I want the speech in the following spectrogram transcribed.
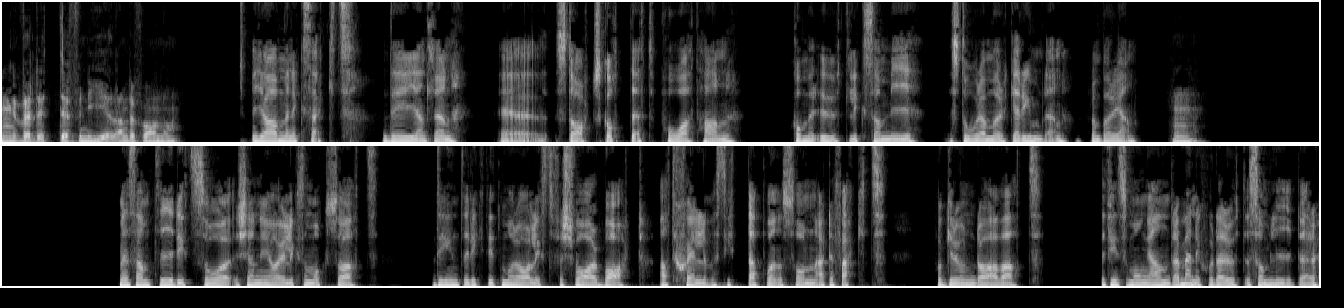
Väldigt definierande för honom. Ja, men exakt. Det är egentligen eh, startskottet på att han kommer ut liksom i stora mörka rymden från början. Mm. Men samtidigt så känner jag ju liksom också att det är inte riktigt moraliskt försvarbart att själv sitta på en sån artefakt på grund av att det finns så många andra människor där ute som lider,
